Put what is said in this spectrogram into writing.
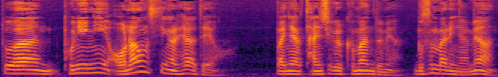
또한 본인이 어나운싱을 해야 돼요. 만약 단식을 그만두면 무슨 말이냐면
